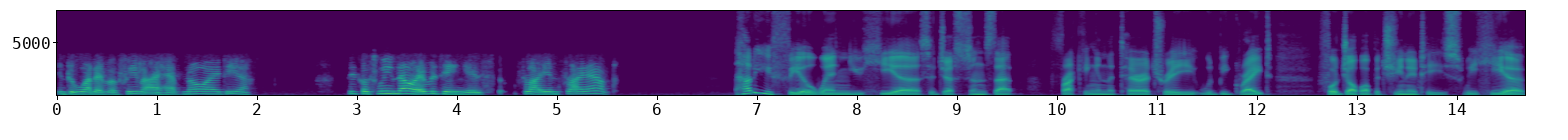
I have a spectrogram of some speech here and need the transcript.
into whatever field. I have no idea because we know everything is fly in, fly out. How do you feel when you hear suggestions that fracking in the territory would be great for job opportunities? We hear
